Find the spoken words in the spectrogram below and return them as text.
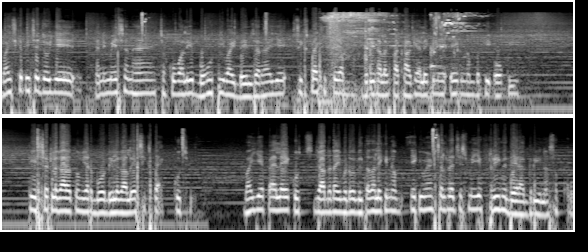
भाई इसके पीछे जो ये एनिमेशन है चक्कू वाली बहुत ही भाई डेंजर है। ये सिक्स पैक इससे अब बुरी ना लगता खा गया लेकिन ये एक नंबर की ओपी टी शर्ट लगा लो तुम यार बॉडी लगा लो या सिक्स पैक कुछ भी। भाई ये पहले कुछ ज़्यादा डायमंड में मिलता था लेकिन अब एक इवेंट चल रहा है जिसमें ये फ्री में दे रहा ग्रीन है सबको।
